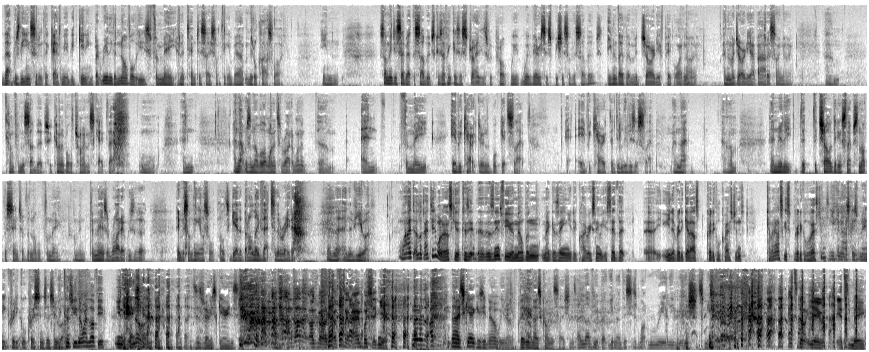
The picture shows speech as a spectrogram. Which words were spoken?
that was the incident that gave me a beginning. But really, the novel is for me an attempt to say something about middle class life, in something to say about the suburbs. Because I think as Australians, we're, prob- we're, we're very suspicious of the suburbs, even though the majority of people I know, and the majority of artists I know. Um, come from the suburbs. We kind of all try and escape that, and and that was a novel I wanted to write. I wanted, um, and for me, every character in the book gets slapped. Every character delivers a slap, and that, um, and really, the the child getting slapped is not the centre of the novel for me. I mean, for me as a writer, it was a, it was something else altogether. But I'll leave that to the reader and the and the viewer. Well, I, look, I did want to ask you because uh, there was an interview in Melbourne Magazine you did quite recently where you said that uh, you never really get asked critical questions. Can I ask you some critical questions? You can ask as many critical questions as you like. Because you know I love you. You, yeah, you know. Yeah. this is very scary. This is oh god, I feel like I'm ambushing you. No, no, no, no it's scary because you know, you know, been in those conversations. I love you, but you know, this is what really, really shits me. it's not you, it's me.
